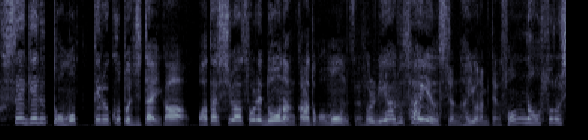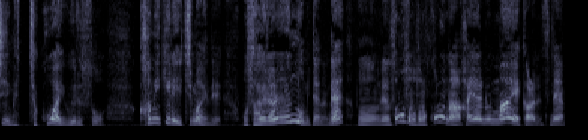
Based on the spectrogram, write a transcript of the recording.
防げると思ってること自体が、私はそれどうなんかなとか思うんですよ。それリアルサイエンスじゃないようなみたいな、そんな恐ろしいめっちゃ怖いウイルスを紙切れ1枚で抑えられるの？みたいなね。うん。で、そもそもそのコロナ流行る前からですね、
